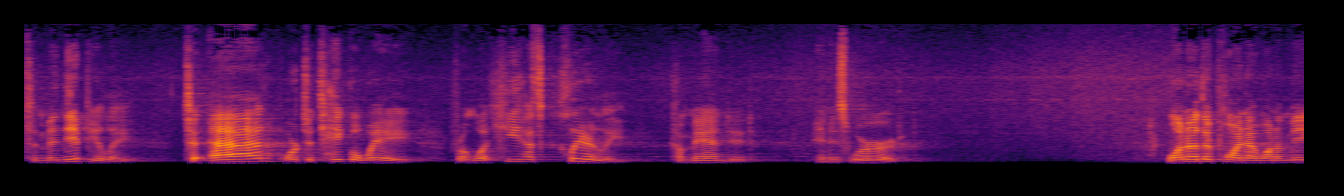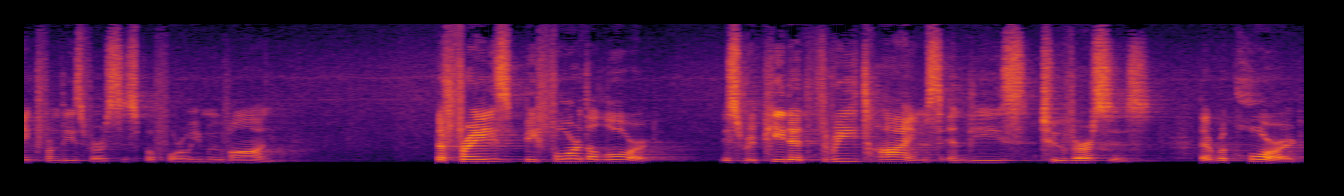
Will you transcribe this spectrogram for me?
to manipulate, to add, or to take away from what he has clearly commanded in his word. One other point I want to make from these verses before we move on. The phrase before the Lord is repeated three times in these two verses that record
